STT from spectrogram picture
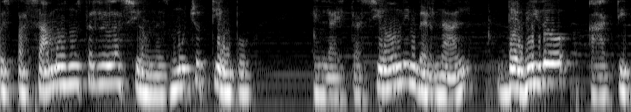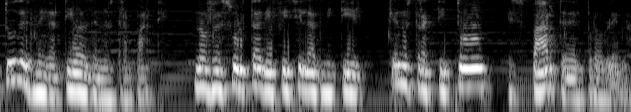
pues pasamos nuestras relaciones mucho tiempo en la estación invernal debido a actitudes negativas de nuestra parte. Nos resulta difícil admitir que nuestra actitud es parte del problema.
